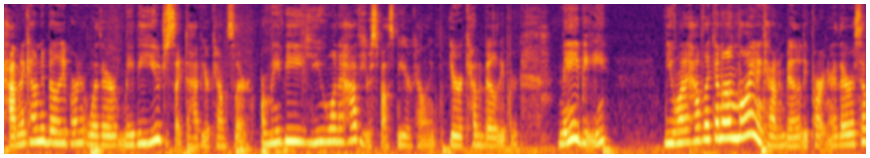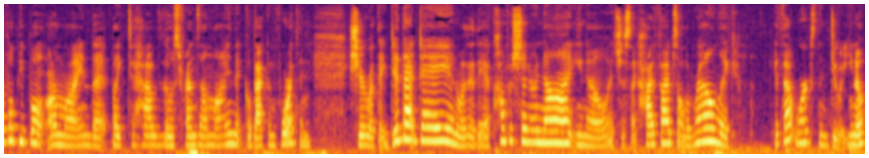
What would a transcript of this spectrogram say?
Have an accountability partner, whether maybe you just like to have your counselor, or maybe you want to have your spouse be your your accountability partner. Maybe you want to have like an online accountability partner. There are several people online that like to have those friends online that go back and forth and share what they did that day and whether they accomplished it or not. You know, it's just like high fives all around. Like, if that works, then do it. You know,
